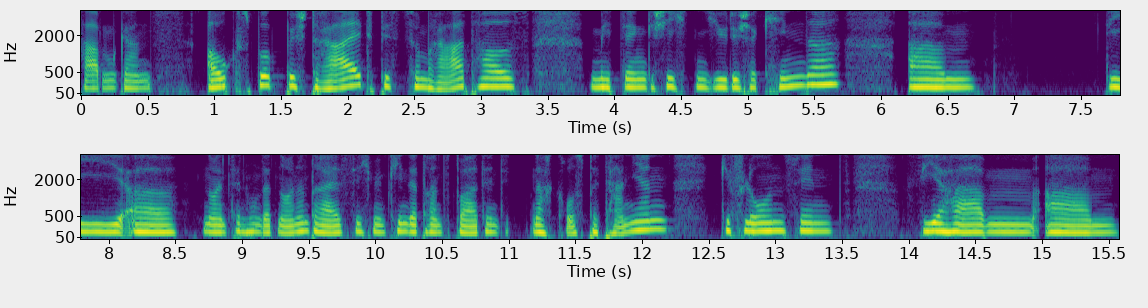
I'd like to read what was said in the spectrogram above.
haben ganz Augsburg bestrahlt bis zum Rathaus mit den Geschichten jüdischer Kinder. Die äh, 1939 mit dem Kindertransport die, nach Großbritannien geflohen sind. Wir haben ähm,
